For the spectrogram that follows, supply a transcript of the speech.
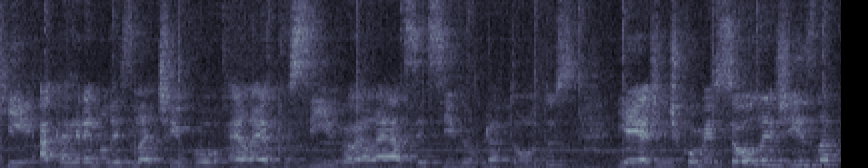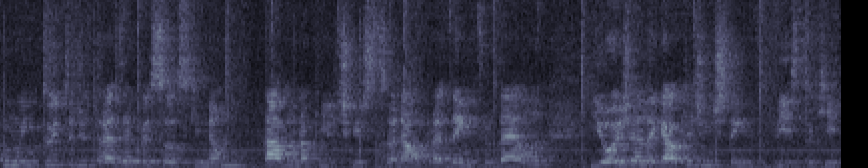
que a carreira no legislativo ela é possível, ela é acessível para todos. E aí a gente começou o Legisla com o intuito de trazer pessoas que não estavam na política institucional para dentro dela. E hoje é legal que a gente tem visto que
